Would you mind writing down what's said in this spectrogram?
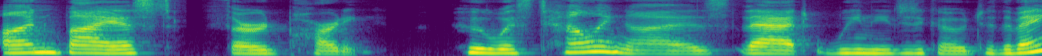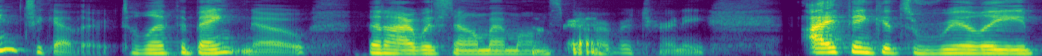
unbiased third party who was telling us that we needed to go to the bank together to let the bank know that I was now my mom's okay. power of attorney. I think it's really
